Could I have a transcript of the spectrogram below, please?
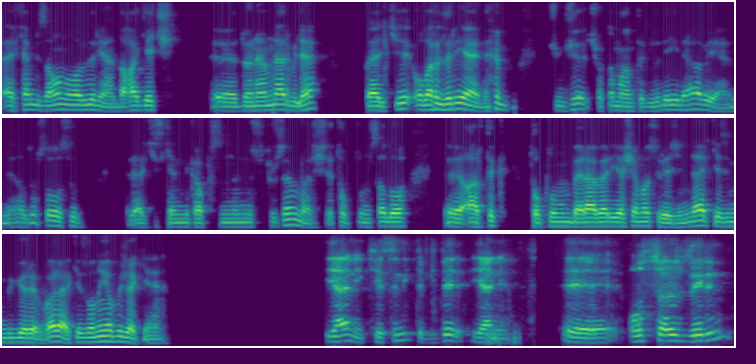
erken bir zaman olabilir yani. Daha geç e, dönemler bile belki olabilir yani. Çünkü çok da mantıklı değil abi yani. Ne olursa olsun. Böyle herkes kendi kapısının önünü süpürse mi var? İşte toplumsal o e, artık toplumun beraber yaşama sürecinde herkesin bir görevi var. Herkes onu yapacak yani. Yani kesinlikle bir de yani e, o sözlerin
